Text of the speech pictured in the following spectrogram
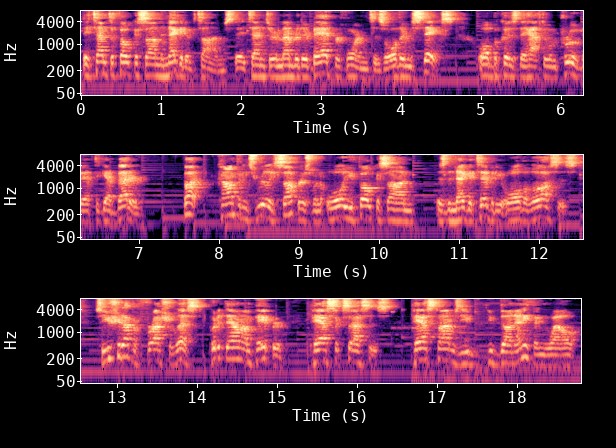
they tend to focus on the negative times. They tend to remember their bad performances, all their mistakes, all because they have to improve, they have to get better. But confidence really suffers when all you focus on is the negativity, all the losses. So you should have a fresh list. Put it down on paper. Past successes, past times you've, you've done anything well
